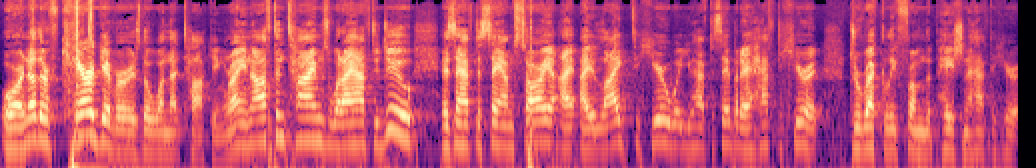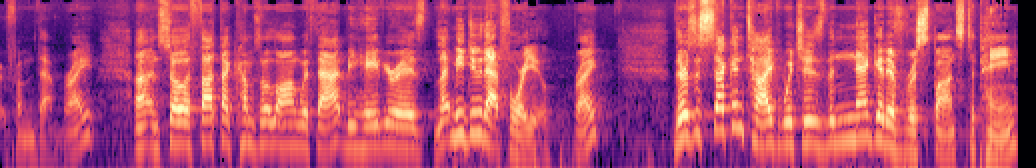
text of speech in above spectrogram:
or another caregiver is the one that's talking, right? And oftentimes, what I have to do is I have to say, I'm sorry, I, I, like to hear what you have to say, but I have to hear it directly from the patient. I have to hear it from them, right? Uh, and so, a thought that comes along with that behavior is, let me do that for you, right? There's a second type, which is the negative response to pain.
